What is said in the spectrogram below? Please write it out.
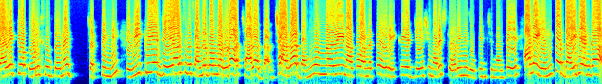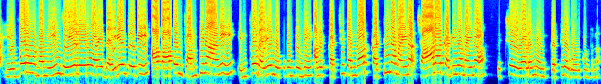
డైరెక్ట్గా పోలీసులతోనే చెప్పింది. రీక్రియేట్ చేయాల్సిన సందర్భంలో కూడా చాలా దర్జాగా దమ్మున్నది నాకు అన్నట్టు రీక్రియేట్ చేసి మరి స్టోరీని చూపించిందంటే ఆమె ఎంత ధైర్యంగా ఎవ్వరు నన్ను ఏం చేయలేరు అనే ధైర్యంతో ఆ పాపను చంపినా అని ఎంతో ధైర్యం ఒప్పుకుంటుంది. ఆమె ఖచ్చితంగా కఠినమైన చాలా కఠినమైన శిక్ష వేయాలని నేను గట్టిగా కోరుకుంటున్నా.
